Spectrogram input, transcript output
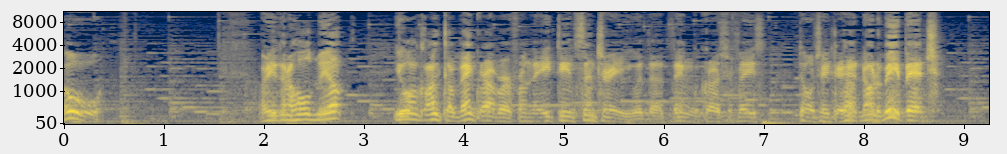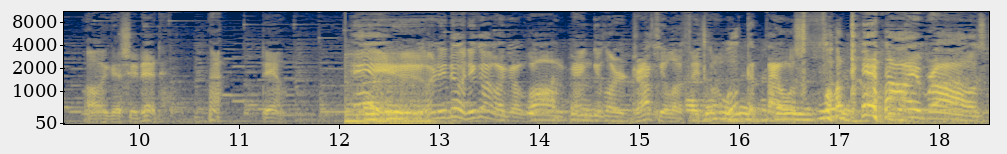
Oh, are you gonna hold me up? You look like a bank robber from the 18th century with that thing across your face. Don't shake your head no to me, bitch. Well, I guess you did. Damn. Hey, what are you doing? You got like a long, angular Dracula face. Look at those fucking eyebrows.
